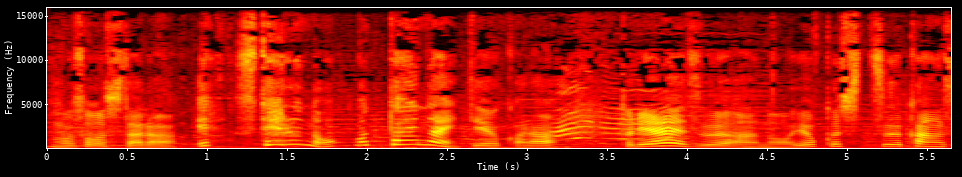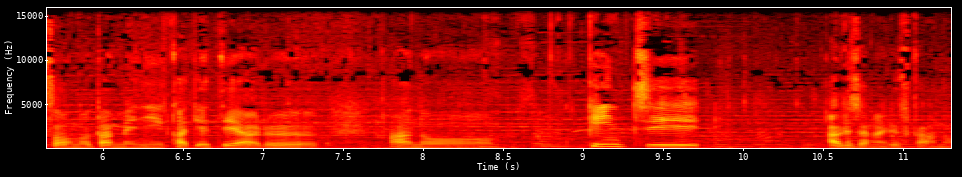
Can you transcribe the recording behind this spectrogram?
もうそうしたら「え捨てるの？もったいない」って言うからとりあえずあの浴室乾燥のためにかけてあるあのピンチあるじゃないですかあの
